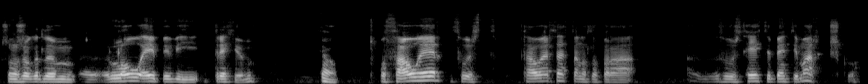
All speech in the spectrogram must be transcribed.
svona svo kallum uh, low ABV drikkjum. Já. Og þá er, þú veist, þá er þetta náttúrulega bara, þú veist, heitir beint í mark sko.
